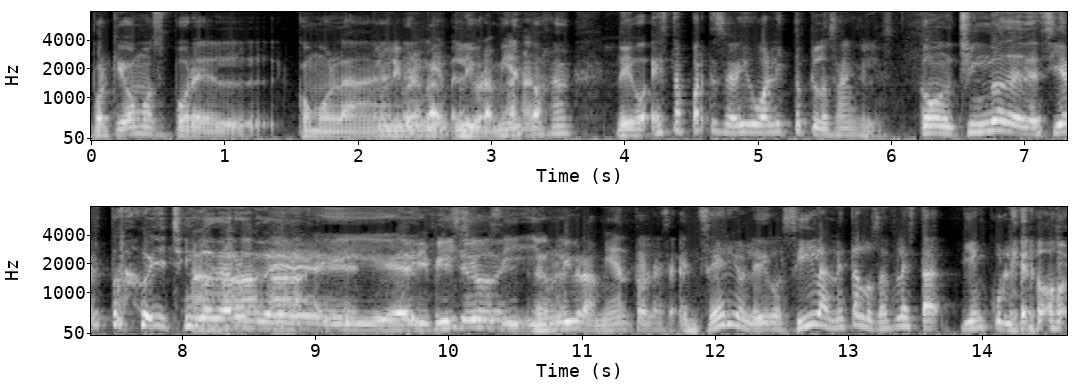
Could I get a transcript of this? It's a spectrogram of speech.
porque íbamos por el, como la, el libramiento, libramiento ajá. Le digo, esta parte se ve igualito que Los Ángeles. Como chingo de desierto, güey, chingo de árboles, y edificios, y, un libramiento. En serio, le digo, sí, la neta, Los Ángeles está bien culero.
